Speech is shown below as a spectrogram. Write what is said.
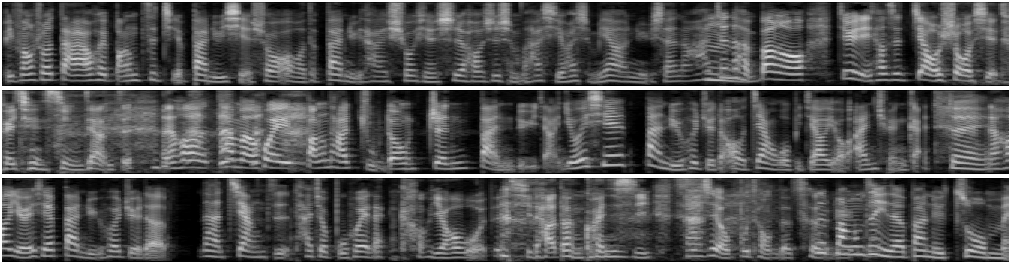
比方说大家会帮自己的伴侣写说，哦，我的伴侣他的休闲嗜好是什么？他喜欢什么样的女生？然后他真的很棒哦，嗯、就有点像是教授写推荐信这样子。然后他们会帮他主动争伴侣，这样有一些伴侣会觉得，哦，这样我比较有安全感。对，然后有一些伴侣会觉得。那这样子，他就不会来靠邀我的其他段关系，他是有不同的策略，是帮自己的伴侣做美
